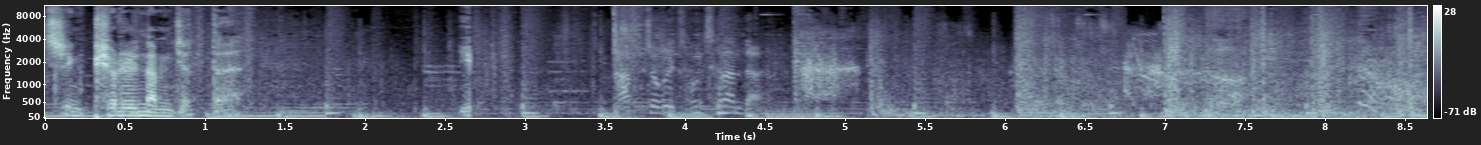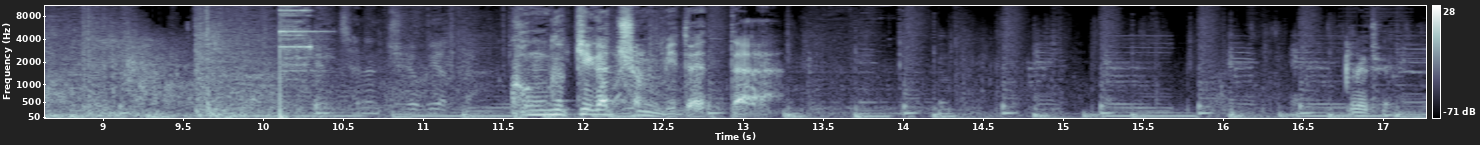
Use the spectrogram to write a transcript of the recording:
징표를 남겼다. 앞쪽을 정찰한다. 괜찮은 최후였다. 공급기가 준비됐다. 미드.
